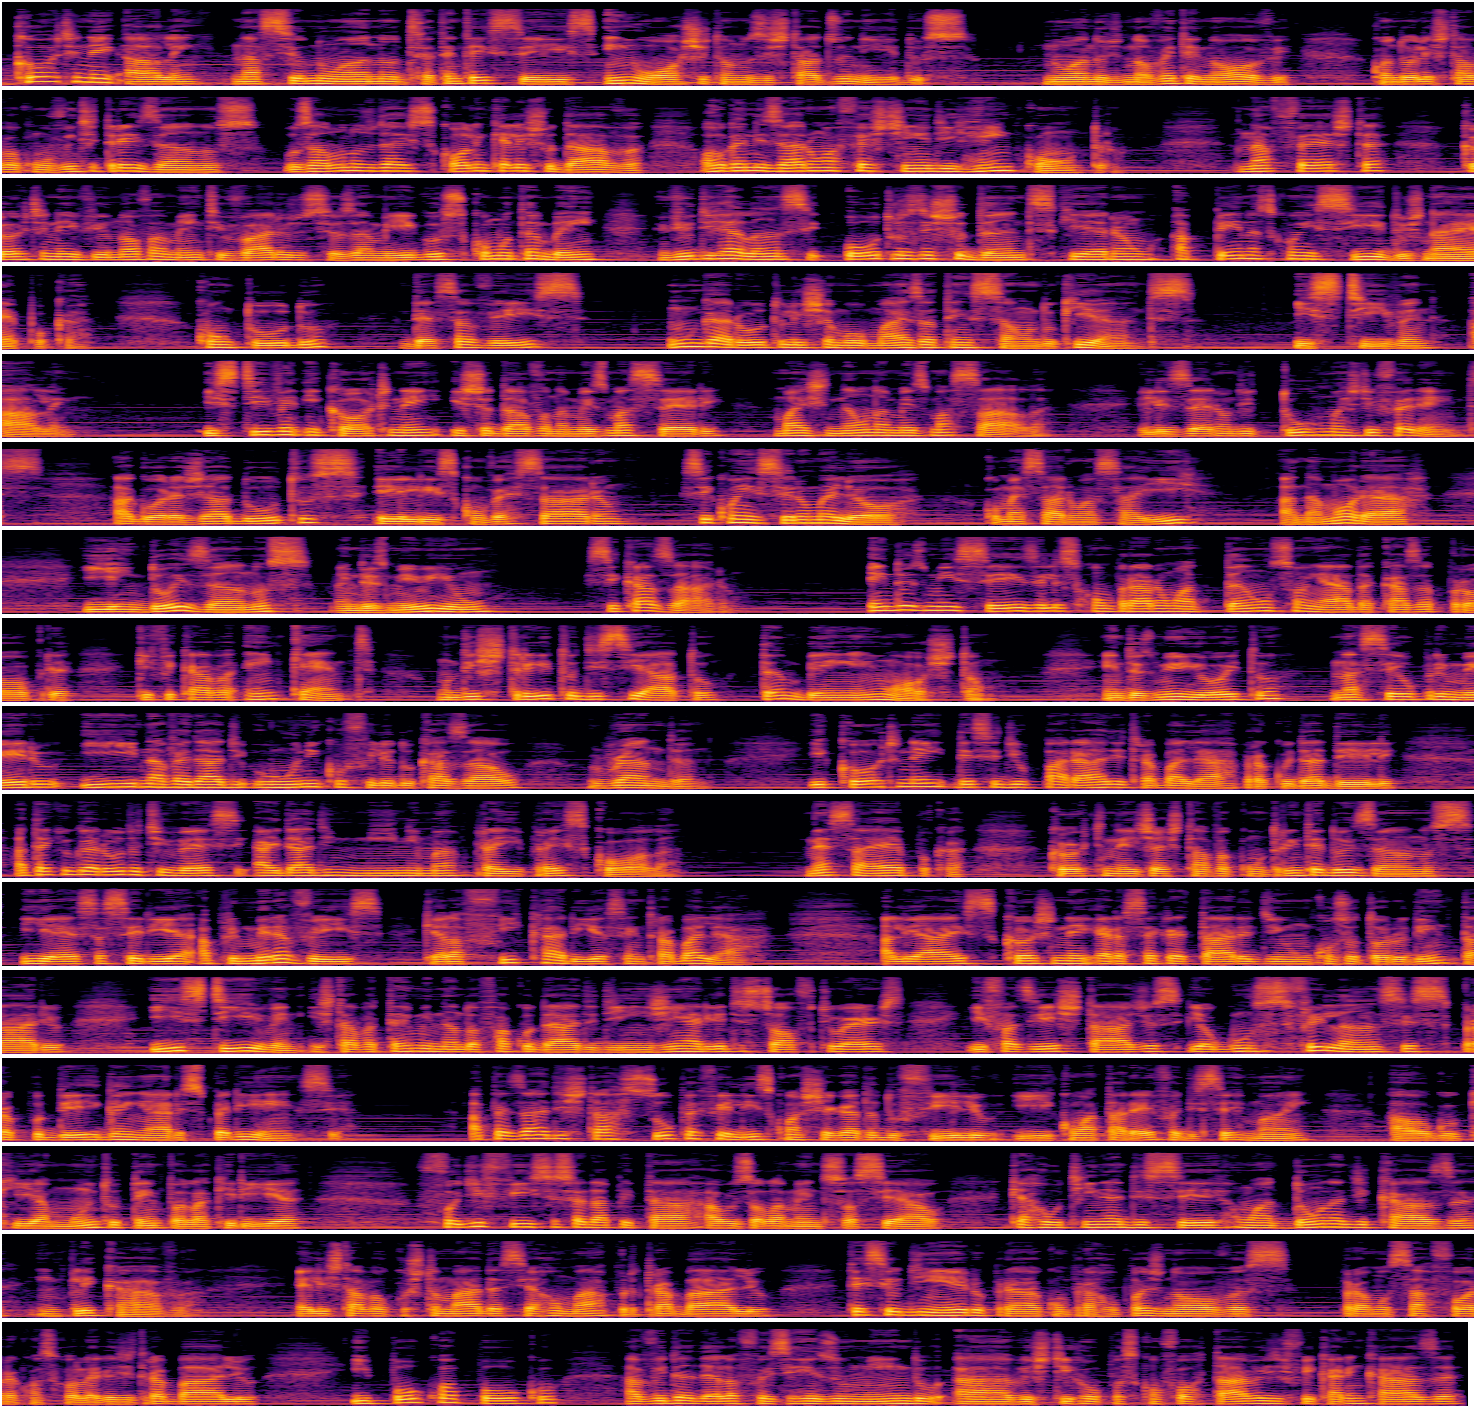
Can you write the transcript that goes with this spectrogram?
Courtney Allen nasceu no ano de 76 em Washington, nos Estados Unidos. No ano de 99, quando ela estava com 23 anos, os alunos da escola em que ela estudava organizaram uma festinha de reencontro. Na festa, Courtney viu novamente vários de seus amigos, como também viu de relance outros estudantes que eram apenas conhecidos na época. Contudo, dessa vez, um garoto lhe chamou mais atenção do que antes: Steven Allen. Steven e Courtney estudavam na mesma série, mas não na mesma sala. Eles eram de turmas diferentes. Agora, já adultos, eles conversaram, se conheceram melhor, começaram a sair a namorar e em dois anos, em 2001, se casaram. Em 2006, eles compraram a tão sonhada casa própria que ficava em Kent, um distrito de Seattle, também em Washington. Em 2008, nasceu o primeiro e, na verdade, o único filho do casal, Randon, e Courtney decidiu parar de trabalhar para cuidar dele até que o garoto tivesse a idade mínima para ir para a escola. Nessa época, Courtney já estava com 32 anos e essa seria a primeira vez que ela ficaria sem trabalhar. Aliás, Courtney era secretária de um consultório dentário e Steven estava terminando a faculdade de engenharia de softwares e fazia estágios e alguns freelances para poder ganhar experiência. Apesar de estar super feliz com a chegada do filho e com a tarefa de ser mãe, algo que há muito tempo ela queria, foi difícil se adaptar ao isolamento social que a rotina de ser uma dona de casa implicava. Ela estava acostumada a se arrumar para o trabalho, ter seu dinheiro para comprar roupas novas, para almoçar fora com as colegas de trabalho, e pouco a pouco a vida dela foi se resumindo a vestir roupas confortáveis de ficar em casa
